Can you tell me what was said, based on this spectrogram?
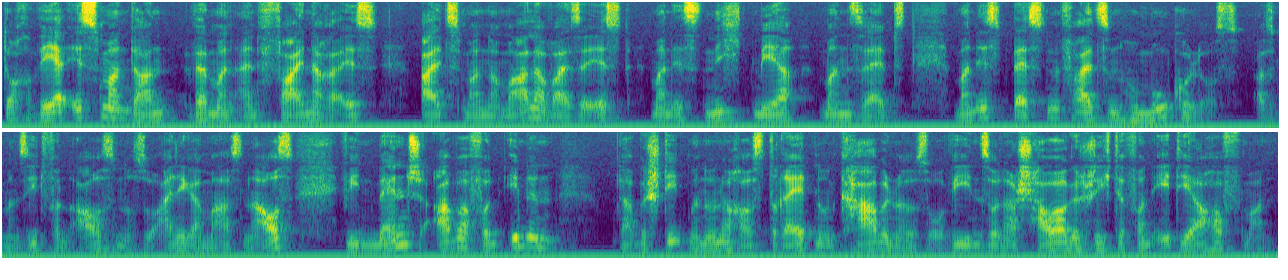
Doch wer ist man dann, wenn man ein feinerer ist, als man normalerweise ist? Man ist nicht mehr man selbst. Man ist bestenfalls ein Homunculus. Also man sieht von außen noch so einigermaßen aus wie ein Mensch, aber von innen, da besteht man nur noch aus Drähten und Kabeln oder so, wie in so einer Schauergeschichte von E.T.A. Hoffmann.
